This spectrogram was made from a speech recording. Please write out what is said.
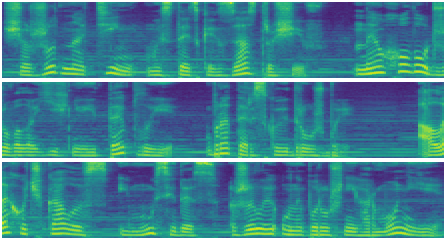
що жодна тінь мистецьких заздрощів не охолоджувала їхньої теплої братерської дружби. Але хоч Калос і Мусідес жили у непорушній гармонії,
